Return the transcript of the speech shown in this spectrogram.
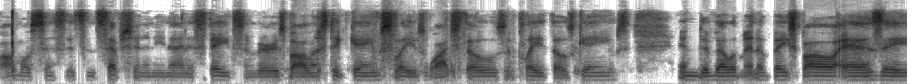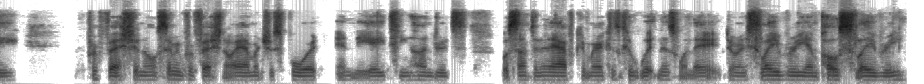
almost since its inception in the United States in various ball and stick games. Slaves watched those and played those games, and development of baseball as a professional, semi-professional amateur sport in the 1800s was something that African Americans could witness when they during slavery and post-slavery,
